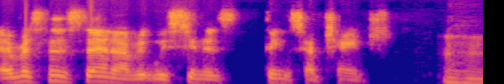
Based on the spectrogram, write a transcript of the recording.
ever since then, I we've seen is things have changed. hmm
